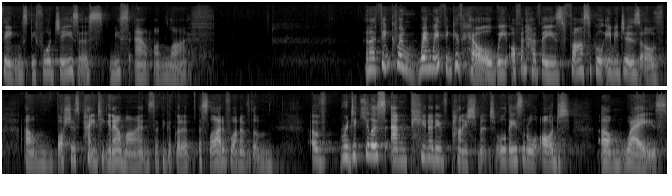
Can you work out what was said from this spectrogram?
things before Jesus miss out on life. And I think when, when we think of hell, we often have these farcical images of um, Bosch's painting in our minds. I think I've got a, a slide of one of them of ridiculous and punitive punishment, all these little odd um, ways.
